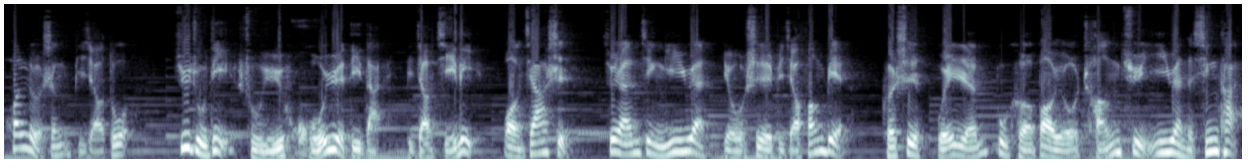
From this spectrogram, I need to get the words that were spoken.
欢乐声比较多；居住地属于活跃地带，比较吉利，旺家事。虽然进医院有事比较方便，可是为人不可抱有常去医院的心态。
